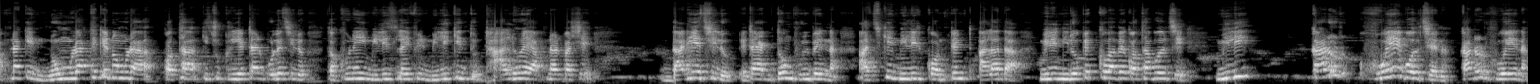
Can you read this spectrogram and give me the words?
আপনাকে নোংরা থেকে নোংরা কথা কিছু ক্রিয়েটার বলেছিল, তখন এই মিলিস লাইফের মিলি কিন্তু ঢাল হয়ে আপনার পাশে দাঁড়িয়েছিল, এটা একদম ভুলবেন না। আজকে মিলির কন্টেন্ট আলাদা মিলি নিরপেক্ষভাবে কথা বলছে। মিলি কারোর হয়ে বলছে না, কারোর হয়ে না,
